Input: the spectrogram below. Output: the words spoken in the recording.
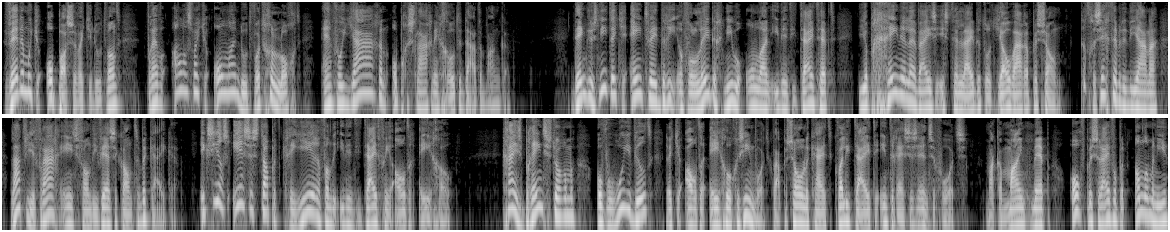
Verder moet je oppassen wat je doet, want vrijwel alles wat je online doet wordt gelogd en voor jaren opgeslagen in grote databanken. Denk dus niet dat je 1, 2, 3 een volledig nieuwe online identiteit hebt die op geen wijze is te leiden tot jouw ware persoon. Dat gezegd hebben de Diana, laten we je vraag eens van diverse kanten bekijken. Ik zie als eerste stap het creëren van de identiteit van je alter ego. Ga eens brainstormen over hoe je wilt dat je alter ego gezien wordt, qua persoonlijkheid, kwaliteiten, interesses enzovoorts. Maak een mindmap of beschrijf op een andere manier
